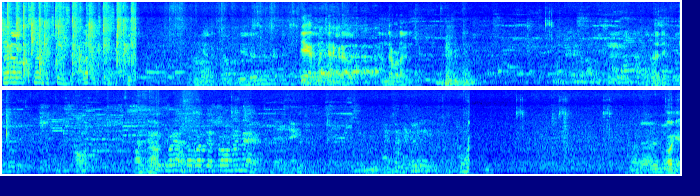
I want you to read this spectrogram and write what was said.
సార్ అలా సార్ పుచ్చుకోండి సార్. అలా పుచ్చుకోండి సార్. ఏ గారు కొంచెం వెనక్కి రావాలి అందరూ పడాలి కొంచెం అదే అవును ఓకే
